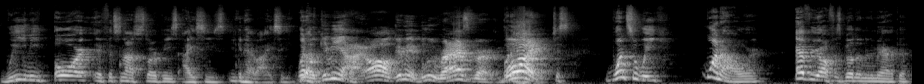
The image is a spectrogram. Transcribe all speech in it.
We need, or if it's not Slurpees, ices, you can have icy. Yo, Whatever. give me a oh, give me a blue raspberry, boy. Just once a week, one hour, every office building in America,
